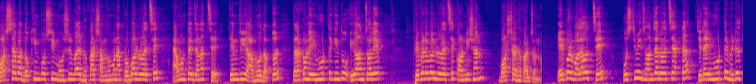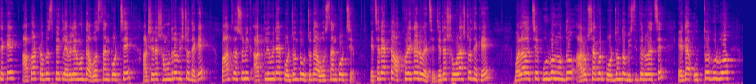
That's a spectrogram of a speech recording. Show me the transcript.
বর্ষা বা দক্ষিণ পশ্চিম মৌসুমী বায়ু ঢোকার সম্ভাবনা প্রবল রয়েছে, এমনটাই জানাচ্ছে কেন্দ্রীয় আবহাওয়া দপ্তর। তার কারণে এই মুহূর্তে কিন্তু এই অঞ্চলে ফেভারেবল রয়েছে কন্ডিশন বর্ষা ঢোকার জন্য। এরপর বলা হচ্ছে পশ্চিমী ঝঞ্ঝা রয়েছে একটা, যেটা এই মুহূর্তে মিডল থেকে আপার টপোস্পেক লেভেলের মধ্যে অবস্থান করছে, আর সেটা সমুদ্রপৃষ্ঠ থেকে পাঁচ দশমিক আট কিলোমিটার পর্যন্ত উচ্চতায় অবস্থান করছে। এছাড়া একটা অক্ষরেখা রয়েছে, যেটা সৌরাষ্ট্র থেকে বলা হচ্ছে পূর্ব, মধ্য আরব সাগর পর্যন্ত বিস্তৃত রয়েছে। এটা উত্তর, পূর্ব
